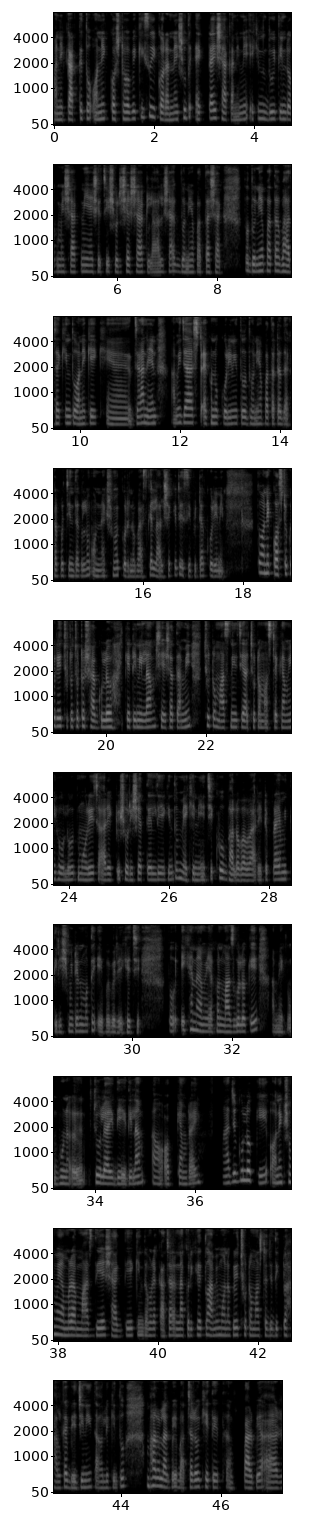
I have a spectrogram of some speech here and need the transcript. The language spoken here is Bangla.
মানে কাটতে তো অনেক কষ্ট হবে, কিছুই করার নেই। শুধু একটাই শাক আনিনি। এখানে দুই তিন রকমের শাক নিয়ে এসেছি। সরিষার শাক, লাল শাক, ধনিয়া পাতা শাক। তো ধনিয়া পাতা ভাজা কিন্তু অনেকেই জানেন। আমি জাস্ট এখনও করিনি, তো ধনিয়া পাতাটা দেখার পর চিন্তা করলাম অন্য এক সময় করে নেব। আজকে লাল শাকের রেসিপিটা করিনি। তো অনেক কষ্ট করে ছোট ছোট শাকগুলো কেটে নিলাম। সেই সাথে আমি ছোট মাছ নিয়েছি আর ছোট মাছটাকে আমি হলুদ, মরিচ আর একটু সরিষার তেল দিয়ে কিন্তু মেখে নিয়েছি খুব ভালোভাবে। আর এটা প্রায় আমি তিরিশ মিনিটের মতো এভাবে রেখেছি। তো এখানে আমি এখন মাছগুলোকে আমি চুলায় দিয়ে দিলাম অফ ক্যামেরায়। মাছগুলোকে অনেক সময় আমরা মাছ দিয়ে, শাক দিয়ে কিন্তু আমরা কাঁচা রান্না করি। খাই তো আমি মনে করি ছোটো মাছটা যদি একটু হালকা বেজে নিই তাহলে কিন্তু ভালো লাগবে। বাচ্চারাও খেতে পারবে। আর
